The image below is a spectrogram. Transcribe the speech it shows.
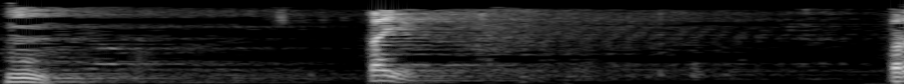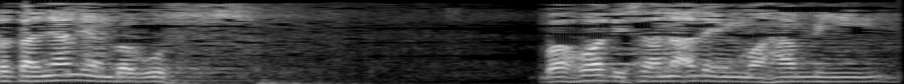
Hmm. Baik. Pertanyaan yang bagus. Bahwa di sana ada yang memahami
